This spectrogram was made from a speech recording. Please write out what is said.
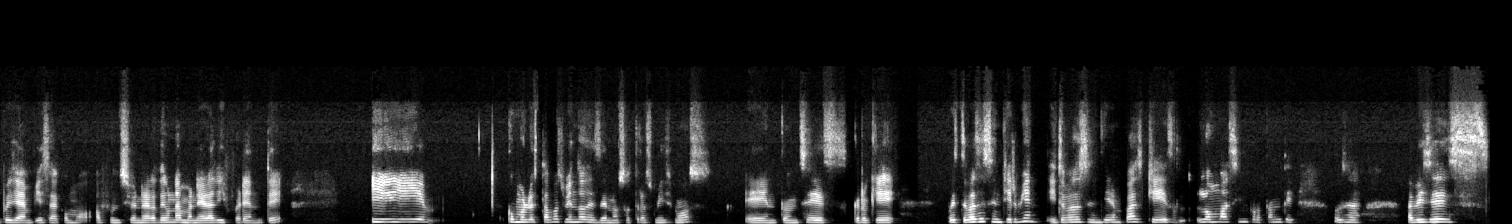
pues ya empieza como a funcionar de una manera diferente. Y como lo estamos viendo desde nosotros mismos, eh, entonces creo que pues te vas a sentir bien y te vas a sentir en paz, que es lo más importante. O sea, a veces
